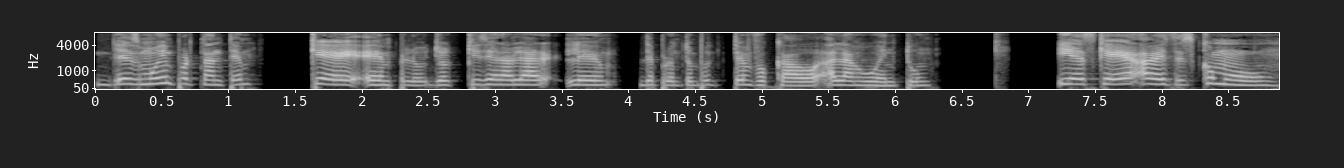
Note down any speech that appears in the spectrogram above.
es muy importante que, ejemplo, yo quisiera hablarle de pronto un poquito enfocado a la juventud. Y es que a veces como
